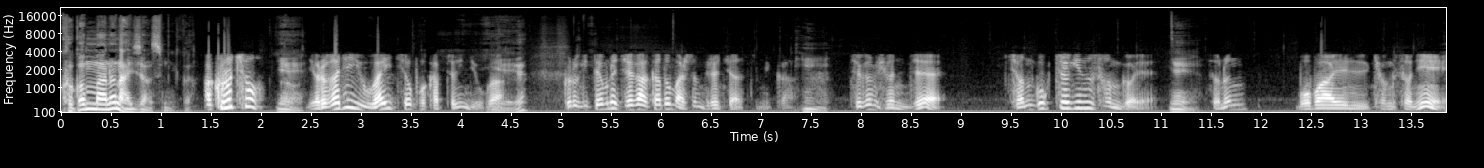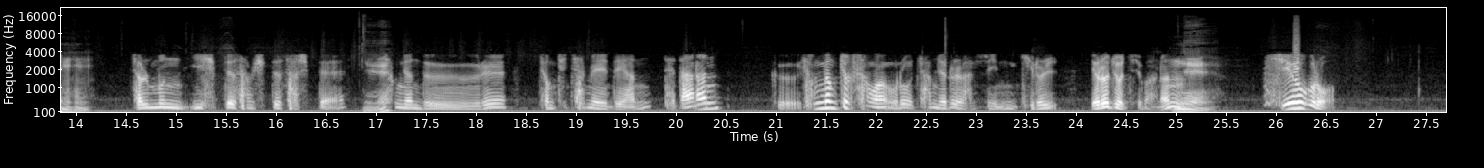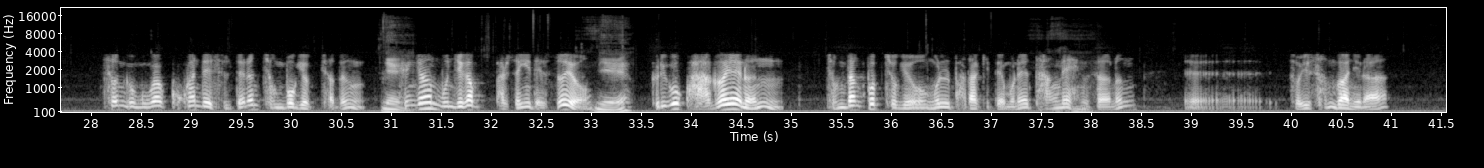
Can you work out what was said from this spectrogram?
그것만은 아니지 않습니까? 아 그렇죠. 예. 여러 가지 이유가 있죠. 복합적인 이유가. 예. 그렇기 때문에 제가 아까도 말씀드렸지 않습니까? 음. 지금 현재 전국적인 선거에서는 예. 모바일 경선이 음흠. 젊은 20대, 30대, 40대 예. 청년들의 정치 참여에 대한 대단한 그 혁명적 상황으로 참여를 할 수 있는 길을 열어줬지만은 네. 지역으로 선거구가 국한돼 있을 때는 정보 격차 등 예. 굉장한 문제가 발생이 됐어요. 예. 그리고 과거에는 정당법 적용을 받았기 때문에 당내 행사는 에, 소위 선관이나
